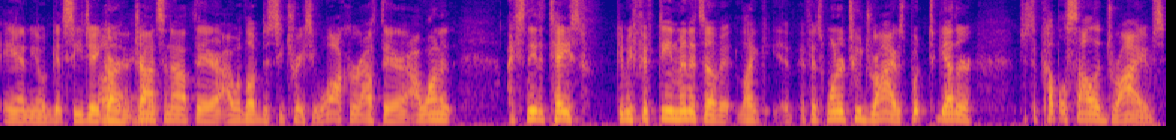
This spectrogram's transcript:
and you know get C.J. Oh, Gardner yeah. Johnson out there. I would love to see Tracy Walker out there. I want to. I just need a taste. Give me 15 minutes of it. Like if, it's one or two drives, put together just a couple solid drives.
